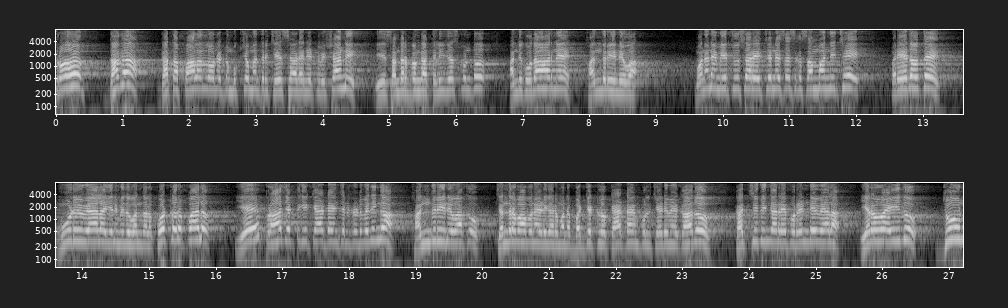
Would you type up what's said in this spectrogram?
ద్రోహం దగ గత పాలనలో ఉన్నట్టు ముఖ్యమంత్రి చేశాడనే విషయాన్ని ఈ సందర్భంగా తెలియజేసుకుంటూ అందుకు ఉదాహరణే హంద్రీ నివా మొన్ననే మీరు చూసారు హెచ్ఎన్ఎస్ఎస్కి సంబంధించి మరి ఏదైతే మూడు వేల ఎనిమిది వందల కోట్ల రూపాయలు ఏ ప్రాజెక్టుకి కేటాయించినటువంటి విధంగా హంద్రీ నివాకు చంద్రబాబు నాయుడు గారు మన బడ్జెట్లో కేటాయింపులు చేయడమే కాదు ఖచ్చితంగా రేపు రెండు వేల ఇరవై ఐదు జూన్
